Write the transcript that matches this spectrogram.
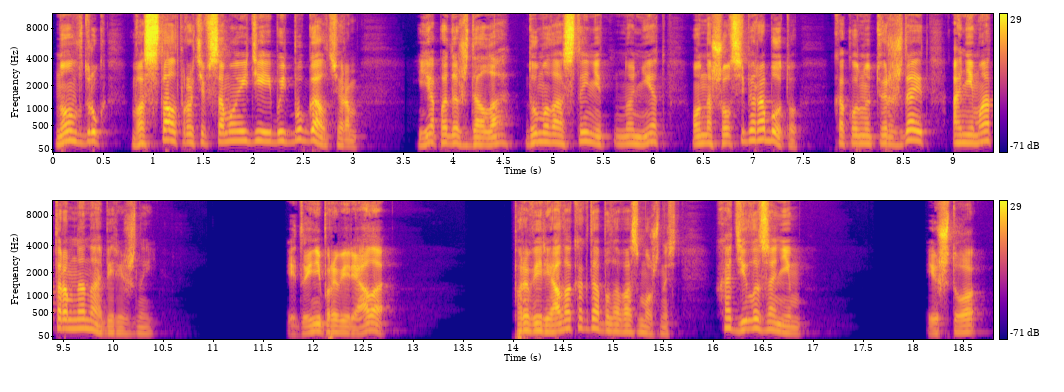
Но он вдруг восстал против самой идеи быть бухгалтером. Я подождала, думала остынет, но нет, он нашел себе работу, как он утверждает, аниматором на набережной. И ты не проверяла? Проверяла, когда была возможность. Ходила за ним. И что?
